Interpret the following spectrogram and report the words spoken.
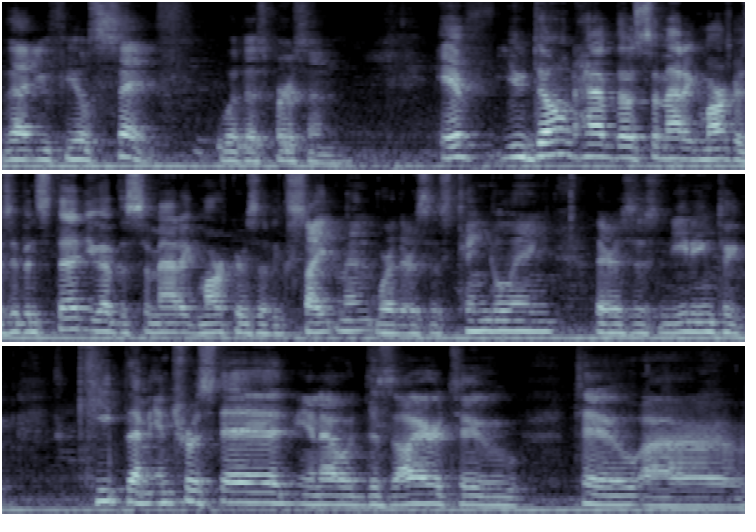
that you feel safe with this person. If you don't have those somatic markers, if instead you have the somatic markers of excitement, where there's this tingling, there's this needing to keep them interested, you know, desire to to uh,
